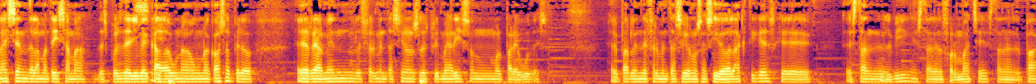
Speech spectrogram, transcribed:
naixen de la mateixa mà. Després deriva cada una una cosa, però eh, realment les fermentacions, les primàries, són molt paregudes. Eh, parlen de fermentacions acido-làctiques que estan en el vi, estan en el formatge, estan en el pa.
